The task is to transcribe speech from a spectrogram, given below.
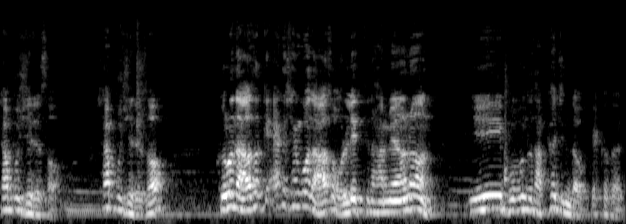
샴푸실에서 샴푸실에서 그러고 나서 깨끗이 헹궈 나와서 올레틴 하면은 이 부분도 다 펴진다고 깨끗하게.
